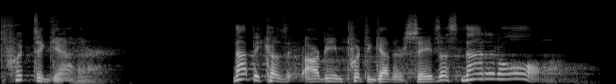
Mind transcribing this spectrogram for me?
put together not because our being put together saves us, not at all.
